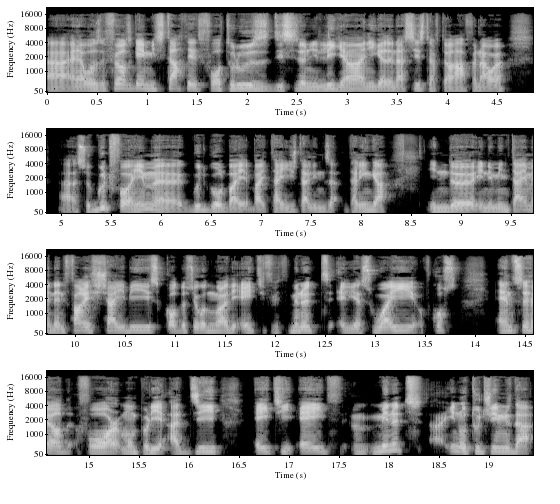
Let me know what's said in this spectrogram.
Uh, and that was the first game he started for Toulouse this season in Ligue 1, and he got an assist after half an hour. Uh, so good for him. Uh, good goal by by Thijs Dallinga in the in the meantime. And then Faris Chaibi scored the second goal at the 85th minute. Elye Wahi, of course, answered for Montpellier at the 88th minute. Uh, you know, two teams that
